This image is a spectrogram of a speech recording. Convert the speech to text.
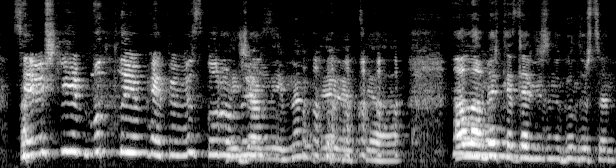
Sevinçliyim, mutluyum hepimiz, gururluyuz. Heyecanlıyım lan. evet ya. Allah herkeslerin yüzünü güldürsün.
